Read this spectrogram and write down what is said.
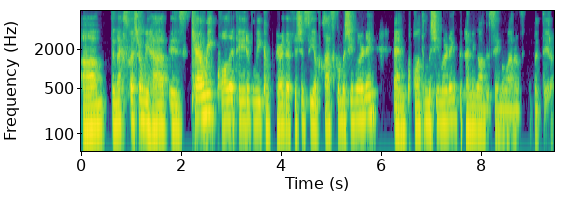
Um, the next question we have is, can we qualitatively compare the efficiency of classical machine learning and quantum machine learning depending on the same amount of input data?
